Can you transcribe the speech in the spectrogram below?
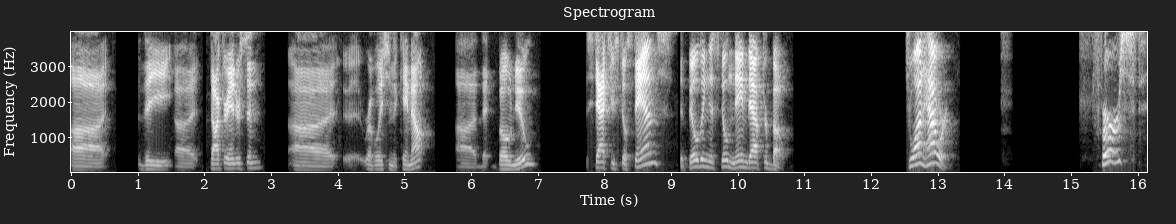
Uh, the uh, Dr. Anderson uh, revelation that came out uh, that Bo knew. The statue still stands. The building is still named after Bo. Juwan Howard. First,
